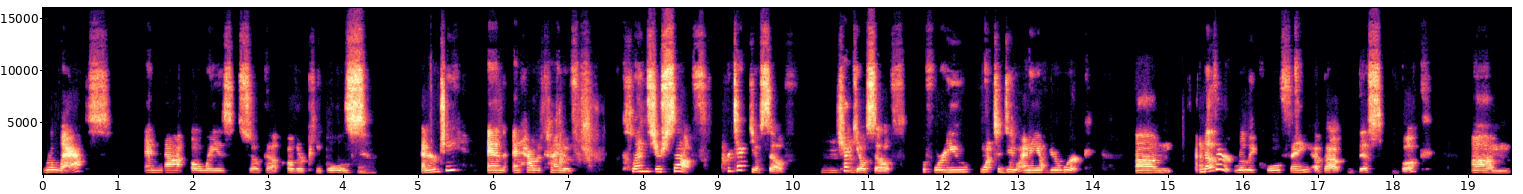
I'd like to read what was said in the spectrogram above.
relax and not always soak up other people's Yeah. energy and and how to kind of cleanse yourself protect yourself check yourself before you want to do any of your work. Um, another really cool thing about this book um,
